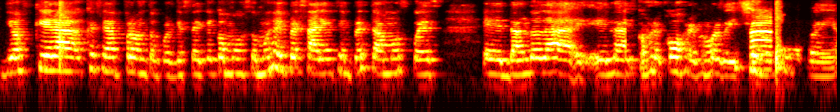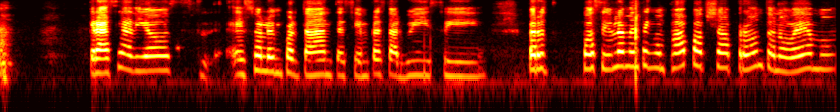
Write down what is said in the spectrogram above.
Dios quiera que sea pronto, porque sé que como somos empresarias siempre estamos pues eh, dando la, corre, corre, mejor dicho. Gracias a Dios, eso es lo importante, siempre estar busy. Pero posiblemente en un pop-up shop pronto nos vemos.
